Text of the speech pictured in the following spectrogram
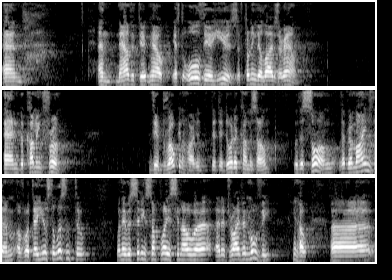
And, and now that they're, now, after all their years of turning their lives around and becoming from, they're brokenhearted that their daughter comes home with a song that reminds them of what they used to listen to when they were sitting someplace, you know, uh, at a drive-in movie, you know, uh,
